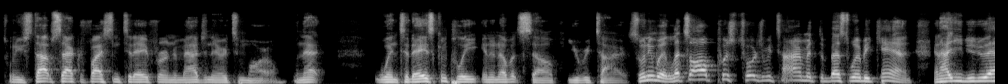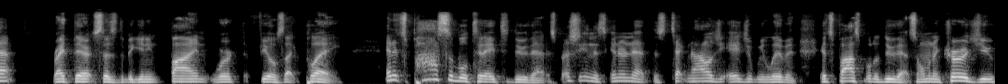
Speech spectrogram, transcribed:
It's when you stop sacrificing today for an imaginary tomorrow. When that when today's complete in and of itself, you retire. So anyway, let's all push towards retirement the best way we can. And how you do that? Right there, it says the beginning, find work that feels like play. And it's possible today to do that, especially in this internet, this technology age that we live in. It's possible to do that. So I'm going to encourage you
